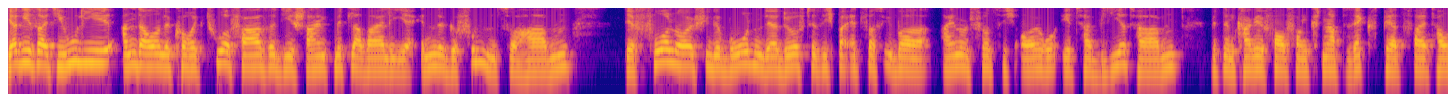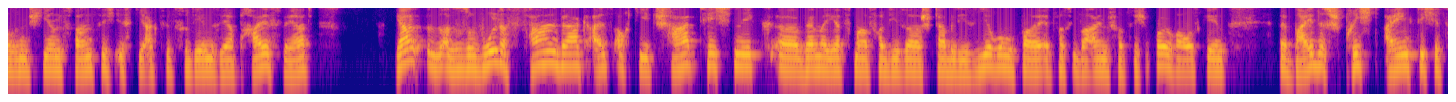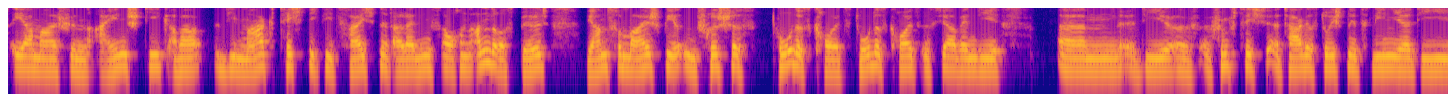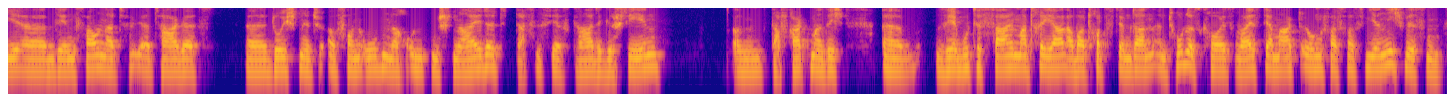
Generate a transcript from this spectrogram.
Ja, die seit Juli andauernde Korrekturphase, die scheint mittlerweile ihr Ende gefunden zu haben. Der vorläufige Boden, der dürfte sich bei etwas über 41 Euro etabliert haben. Mit einem KGV von knapp 6 per 2024 ist die Aktie zudem sehr preiswert. Ja, also sowohl das Zahlenwerk als auch die Charttechnik, äh, wenn wir jetzt mal von dieser Stabilisierung bei etwas über 41 Euro ausgehen, äh, beides spricht eigentlich jetzt eher mal für einen Einstieg, aber die Markttechnik, die zeichnet allerdings auch ein anderes Bild. Wir haben zum Beispiel ein frisches Todeskreuz. Todeskreuz ist ja, wenn die ähm, die 50-Tages-Durchschnittslinie, äh, die äh, den 200-Tage äh, Durchschnitt von oben nach unten schneidet. Das ist jetzt gerade geschehen. Ähm, da fragt man sich, äh, sehr gutes Zahlenmaterial, aber trotzdem dann ein Todeskreuz. Weiß der Markt irgendwas, was wir nicht wissen?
